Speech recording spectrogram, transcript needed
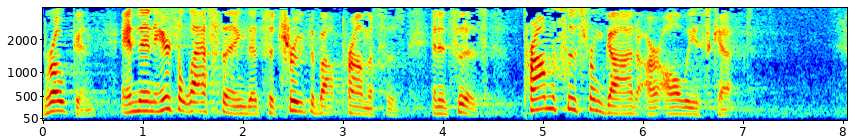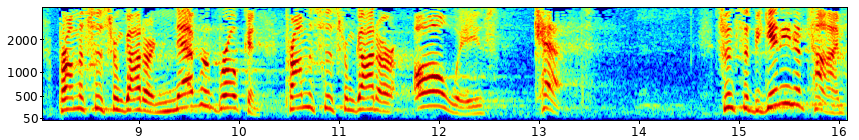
broken. And then here's the last thing that's the truth about promises, and it's this promises from God are always kept. Promises from God are never broken. Promises from God are always kept. Since the beginning of time,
